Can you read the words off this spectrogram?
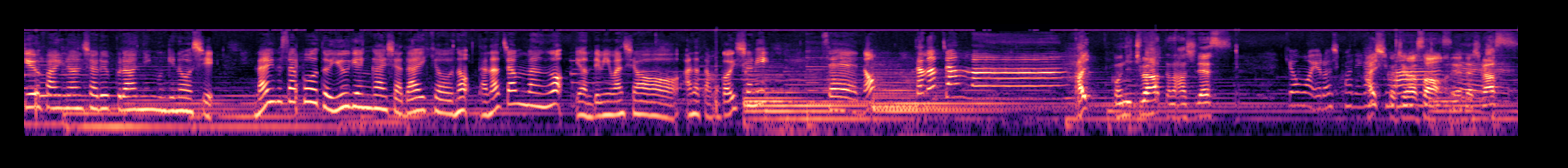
級ファイナンシャルプランニング技能士ライフサポート有限会社代表のタナちゃんマンを呼んでみましょう。あなたもご一緒に。せーのタナちゃんマン。はい、こんにちは、棚橋です。今日もよろしくお願はいい、します、こちらこそお願いいたします。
